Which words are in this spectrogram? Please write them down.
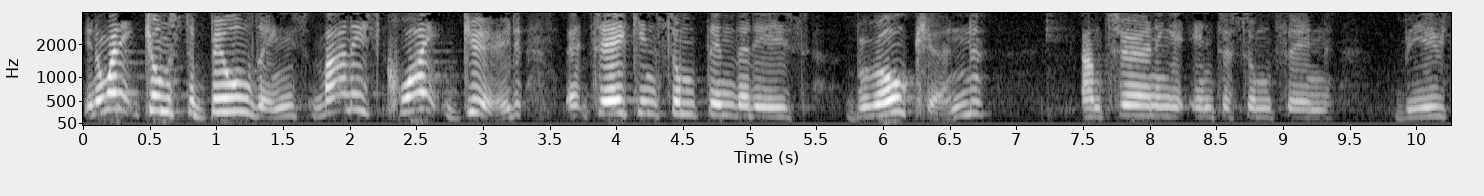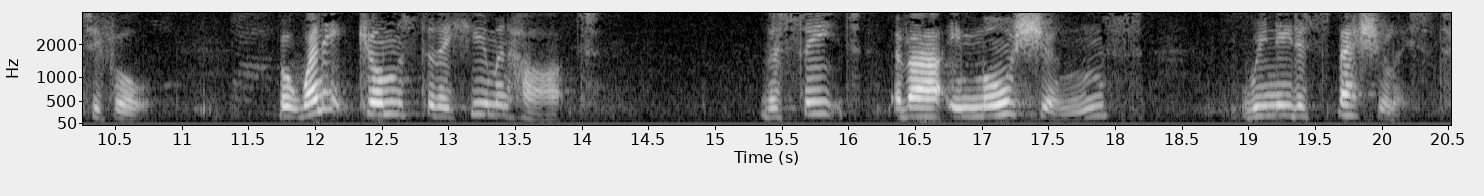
You know, when it comes to buildings, man is quite good at taking something that is broken and turning it into something beautiful. But when it comes to the human heart, the seat of our emotions, we need a specialist.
